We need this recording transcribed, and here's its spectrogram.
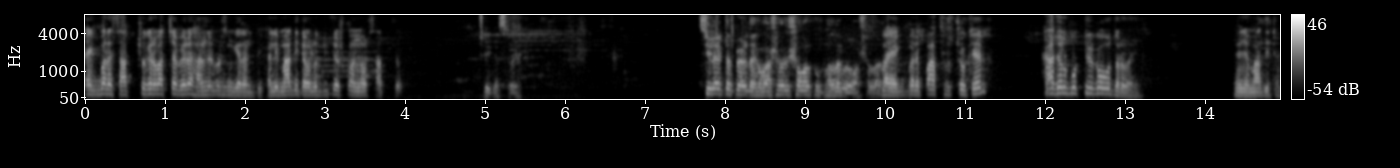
একবারে সাত চোখের বাচ্চা বেরোয় হান্ড্রেড পার্সেন্ট গ্যারান্টি খালি মাদিটা হলো দ্বিতীয় সময় নর সাত চোখ। ঠিক আছে ভাই। ছিল একটা পেয়ার দেখাবো। আশা করি সবার খুব ভালো লাগবে ভাই একবারে পাথর চোখের কাজল পট্টির কবুতর ভাই। এই যে মাদিটা।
